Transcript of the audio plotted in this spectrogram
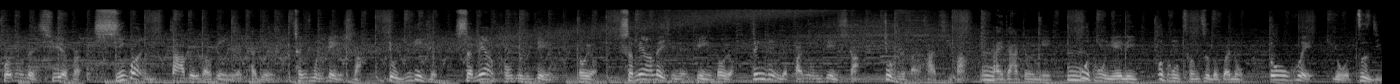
观众在七月份习惯于扎堆到电影院看电影，成熟的电影市场就一定是什么样投资的电影都有，什么样类型的电影都有。真正的繁荣的电影市场就是百花齐放，百家争鸣，不同年龄、不同层次的观众都会有自己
